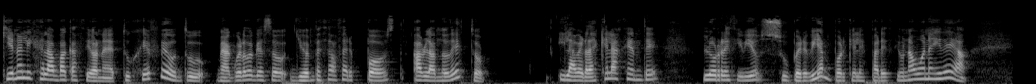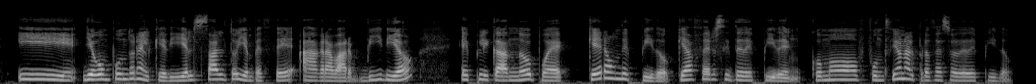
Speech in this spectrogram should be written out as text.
¿Quién elige las vacaciones? ¿Tu jefe o tú? Me acuerdo que eso, yo empecé a hacer posts hablando de esto. Y la verdad es que la gente lo recibió súper bien porque les pareció una buena idea. Y llegó un punto en el que di el salto y empecé a grabar vídeos explicando, pues, qué era un despido, qué hacer si te despiden, cómo funciona el proceso de despido,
